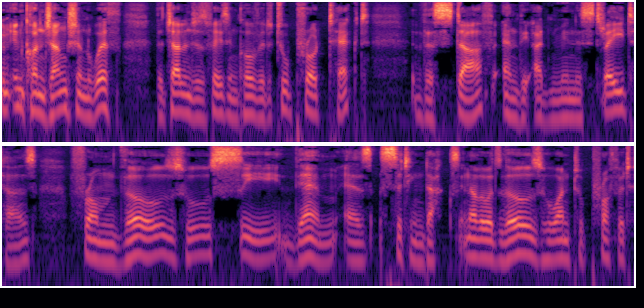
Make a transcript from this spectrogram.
in, in conjunction with the challenges facing COVID to protect the staff and the administrators from those who see them as sitting ducks? In other words, those who want to profit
